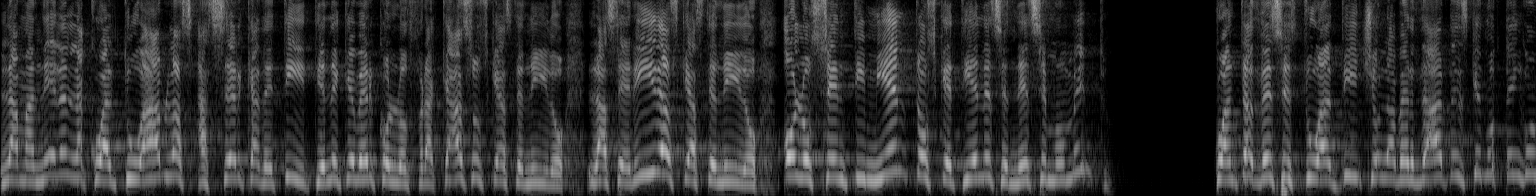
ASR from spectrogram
La manera en la cual tú hablas acerca de ti tiene que ver con los fracasos que has tenido, las heridas que has tenido o los sentimientos que tienes en ese momento. ¿Cuántas veces tú has dicho la verdad es que no tengo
